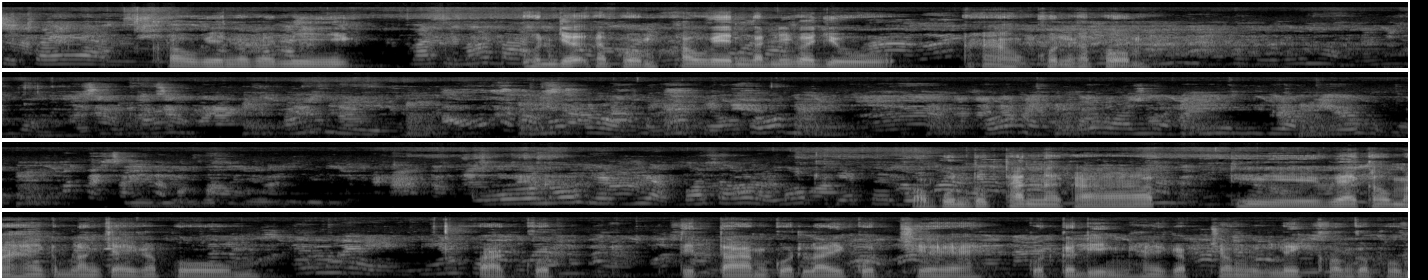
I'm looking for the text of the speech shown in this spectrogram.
สิไปอันเข้าเวรก็ไม่มีว่าสิมาบ้าคนเยอะครับผม เข้าเวรวันนี้ก็อยู่ห้าหกคนครับผมทั้งที่แม่ก็บอกให้เดี๋ยวโทรให้โทรให้ก็ได้ว่าเนี่ยมันมีเรื่องอยู่โอ้โนเฮ็ดเรียกบ่เซาแล้วลบเก็บไปขอบคุณทุกท่านนะครับ ที่แวะเข้ามาให้กำลังใจครับผม ฝากกดติดตามกดไลค์ กดแชร์ กดกระดิ่งให้กับช่องเล็กๆของกับผม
